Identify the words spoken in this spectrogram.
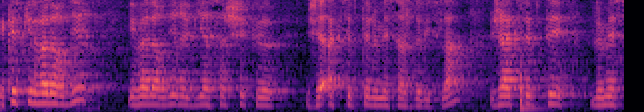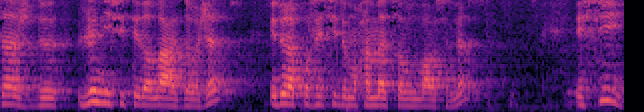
Et qu'est-ce qu'il va leur dire? Il va leur dire Eh bien, sachez que j'ai accepté le message de l'islam, j'ai accepté le message de l'unicité d'Allah et de la prophétie de Muhammad Et si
